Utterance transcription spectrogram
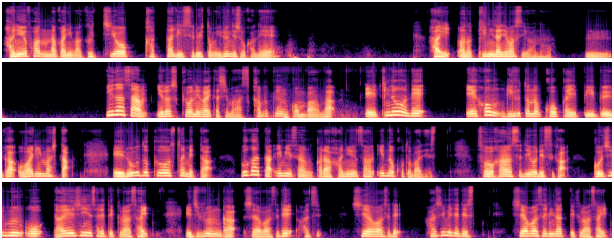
羽生ファンの中にはグッチを買ったりする人もいるんでしょうかね。はい、あの、気になりますよ、あの、うん。ゆなさん、よろしくお願いいたします。かぶくん、こんばんは。えー昨日で、絵本ギフトの公開 PV が終わりました。えー朗読を務めた尾形恵美さんから羽生さんへの言葉です。相反するようですが、ご自分を大事にされてください。え自分が幸せではじ、幸せで初めてです。幸せになってください。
